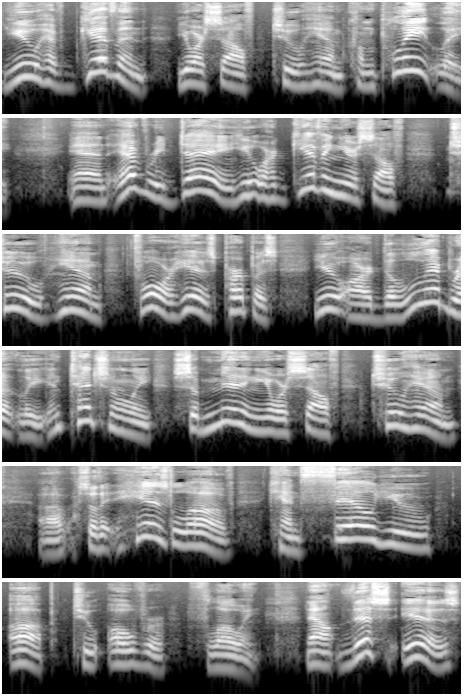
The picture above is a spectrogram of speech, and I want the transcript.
you have given yourself to Him completely. And every day you are giving yourself to Him for His purpose. You are deliberately, intentionally submitting yourself to Him uh, so that His love can fill you up to overflowing. Now, this is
